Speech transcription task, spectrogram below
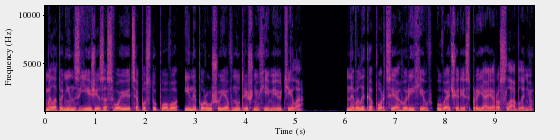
мелатонін з їжі засвоюється поступово і не порушує внутрішню хімію тіла. Невелика порція горіхів увечері сприяє розслабленню,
